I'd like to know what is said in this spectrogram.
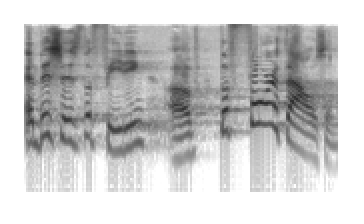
And this is the feeding of the 4,000.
